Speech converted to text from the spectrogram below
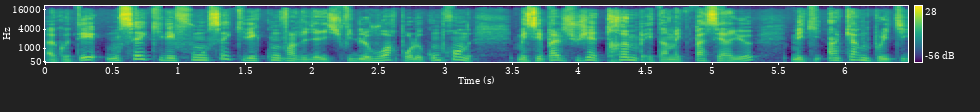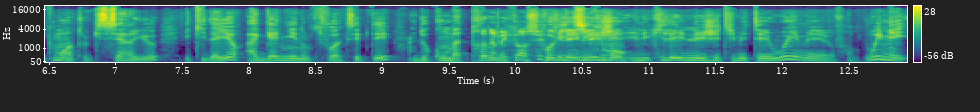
à côté. On sait qu'il est fou, on sait qu'il est con. Enfin, je veux dire, il suffit de le voir pour le comprendre. Mais c'est pas le sujet. Trump est un mec pas sérieux, mais qui incarne politiquement un truc sérieux et qui d'ailleurs a gagné. Donc, il faut accepter de combattre Trump Non, mais qu'ensuite qu'il ait, une politiquement. légé- une- qu'il ait une légitimité, oui, mais enfin, Oui, mais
